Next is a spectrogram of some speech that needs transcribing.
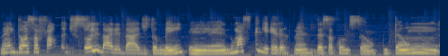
né? Então essa falta de solidariedade também é numa cegueira, né, dessa condição. Então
